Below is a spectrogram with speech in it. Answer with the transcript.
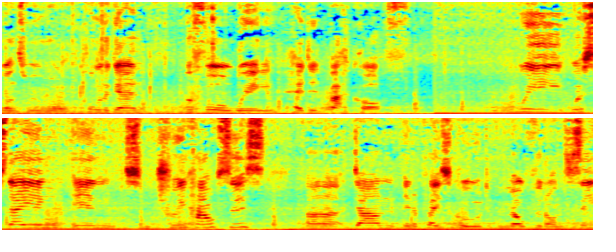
once we were all cool again before we headed back off. We were staying in some tree houses uh, down in a place called Milford on Sea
